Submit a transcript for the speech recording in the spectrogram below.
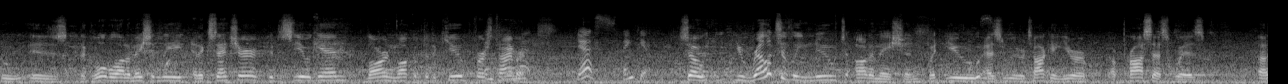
who is the Global Automation Lead at Accenture. Good to see you again. Lauren, welcome to theCUBE, first thank timer. Yes, thank you. So you're relatively new to automation, but you, as we were talking, you're a, a process whiz. Uh,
